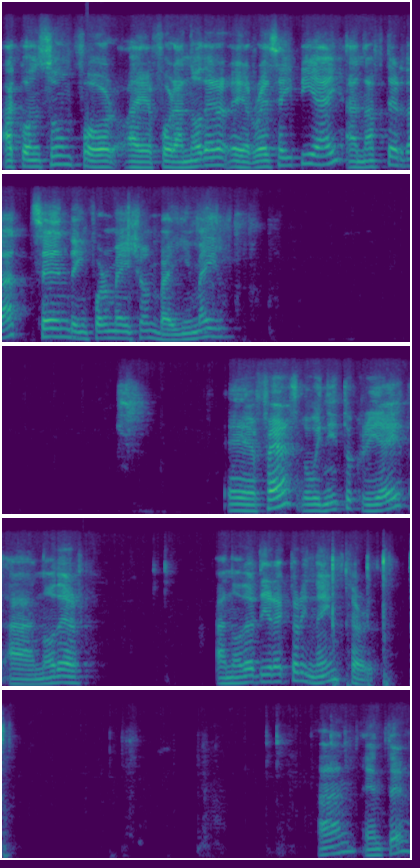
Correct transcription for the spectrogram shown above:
a consume for uh, for another uh, REST API, and after that send the information by email. Uh, first, we need to create another another directory named third. and enter.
